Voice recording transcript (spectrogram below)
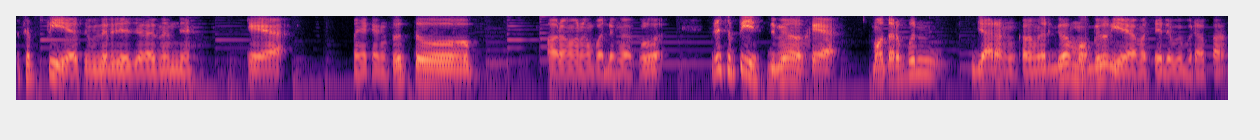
sepi ya sebenarnya jalanannya. Kayak banyak yang tutup. Orang-orang pada nggak keluar. Sebenarnya sepi demi Allah. Kayak motor pun jarang. Kalau menurut gue mobil ya masih ada beberapa.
